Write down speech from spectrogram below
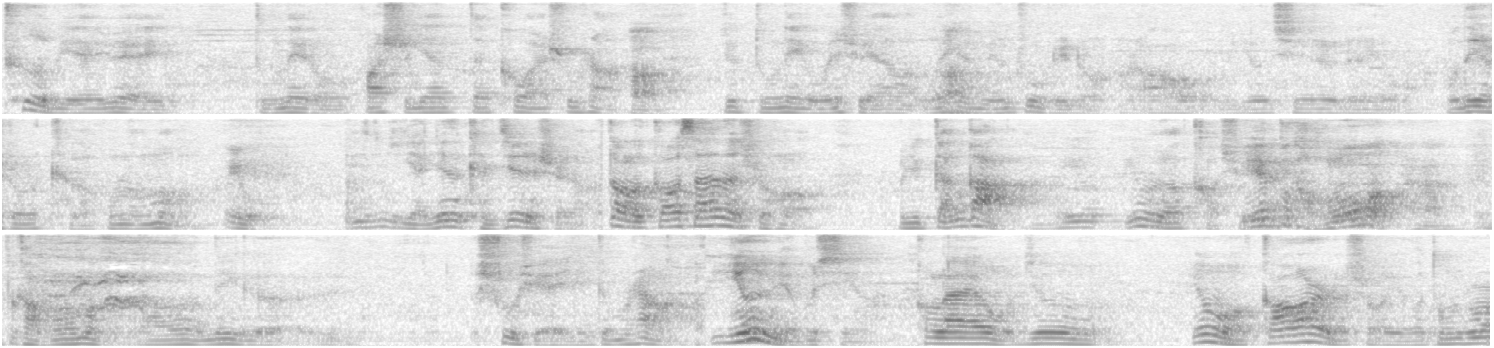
特别愿意读那种花时间在课外书上，啊就读那个文学啊、文学名著这种，然后尤其是这种，我那个时候啃了《红楼梦哎呦，》，眼睛啃近视了。到了高三的时候，我就尴尬了，因为因为我要考学因为不考《红楼梦》是吧？不考《红楼梦》，然后那个数学已经跟不上了，英语也不行。后来我就，因为我高二的时候有个同桌，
